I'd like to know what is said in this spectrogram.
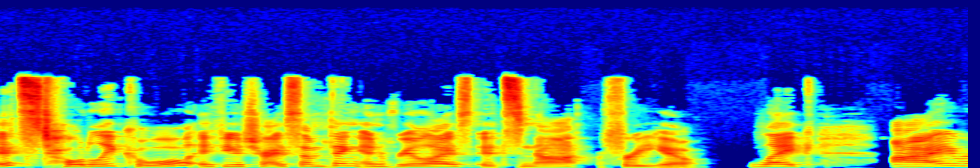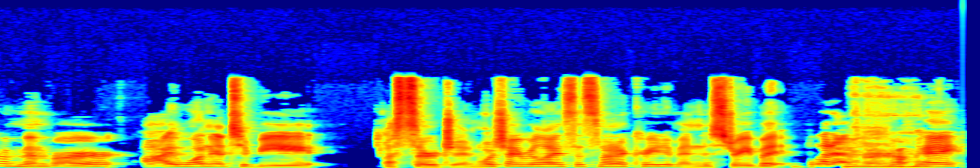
it's totally cool if you try something and realize it's not for you. Like, I remember I wanted to be a surgeon, which I realize that's not a creative industry, but whatever. Okay.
